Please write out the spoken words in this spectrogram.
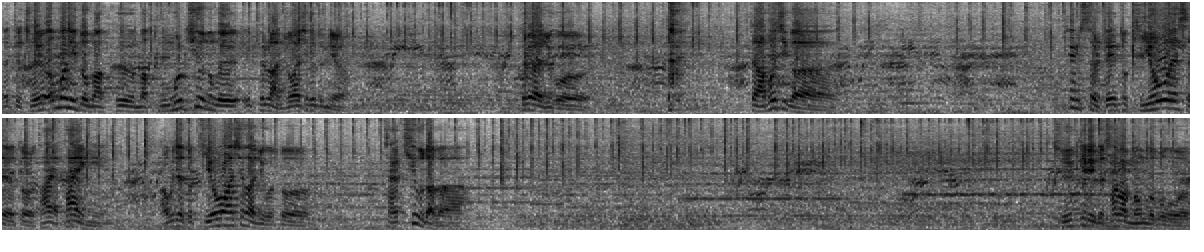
그때 저희 어머니도 막 그 막 동물 키우는 거 별로 안 좋아하시거든요. 그래가지고 그때 아버지가 햄스터를 되게 또 귀여워했어요 또. 다, 다행히. 아버지가 또 귀여워하셔가지고 또 잘 키우다가 저희끼리 그 잡아먹은 거 보고.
